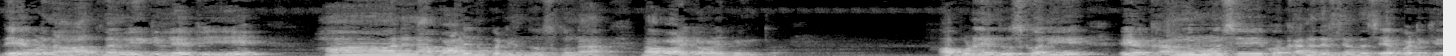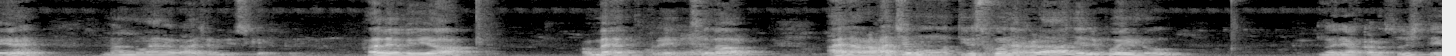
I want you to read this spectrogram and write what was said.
దేవుడు నా ఆత్మ మీదకి లేపి అని నా బాడీని ఒకటి నేను చూసుకున్నా నా బాడీలో పడిపోయింది అప్పుడు నేను చూసుకొని ఇక కన్ను మూసి ఒక కన్ను తెరిచినంత సేపటికే నన్ను ఆయన రాజ్యం తీసుకెళ్ళిపోయింది హల్లెలూయా అమెన్ ఆయన రాజ్యము తీసుకొని అక్కడ వెళ్ళిపోయిండు. మరి అక్కడ చూస్తే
